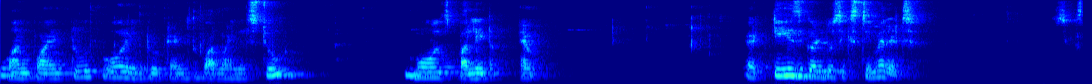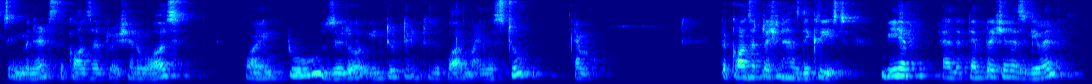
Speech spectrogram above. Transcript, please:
1.24 into 10 to the power minus 2 moles per liter m. At t is equal to 60 minutes. 60 minutes the concentration was 0.20 into 10 to the power minus 2 m. The concentration has decreased. We have and the temperature is given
